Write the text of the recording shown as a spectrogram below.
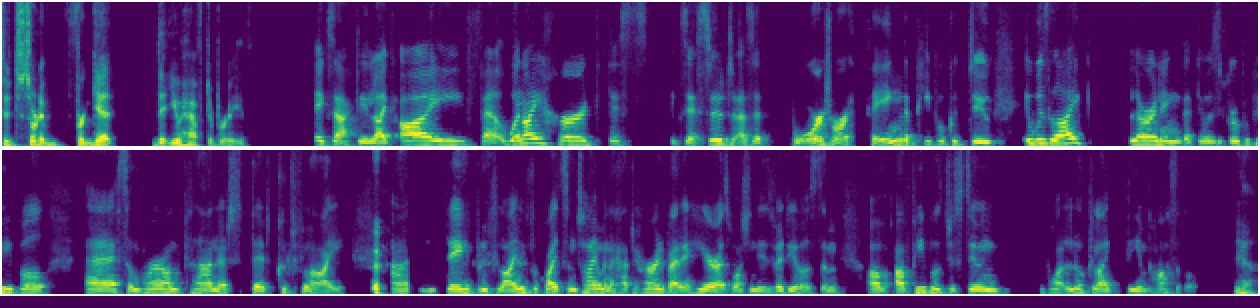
to sort of forget that you have to breathe. Exactly. Like I felt when I heard this existed as a sport or a thing that people could do, it was like learning that there was a group of people uh, somewhere on the planet that could fly. and they had been flying for quite some time, and I hadn't heard about it. Here, I was watching these videos um, of, of people just doing what looked like the impossible. Yeah.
